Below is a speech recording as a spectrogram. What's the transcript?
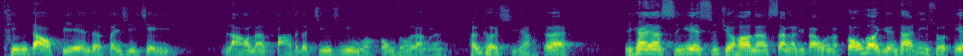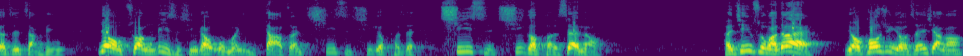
听到别人的分析建议，然后呢，把这个金鸡母拱手让人，很可惜啊，对不对？你看一下十一月十九号呢，上个礼拜五呢，恭贺元泰利所第二支涨停，又创历史新高，我们以大赚七十七个 percent，七十七个 percent 哦。很清楚嘛，对不对？有扣讯有真相哦，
